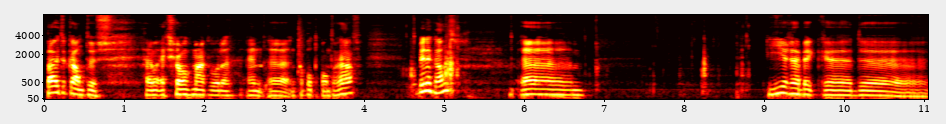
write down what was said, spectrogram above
buitenkant dus helemaal echt schoongemaakt worden en een kapotte pantograaf. Binnenkant, ehm, hier heb ik de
